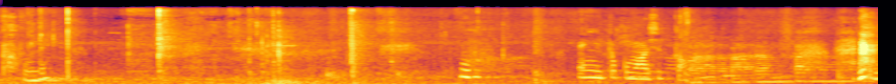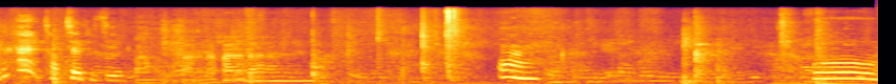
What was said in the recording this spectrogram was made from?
바보네. 땡이 조금 아쉽다. 자체 비지. 응. 오,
